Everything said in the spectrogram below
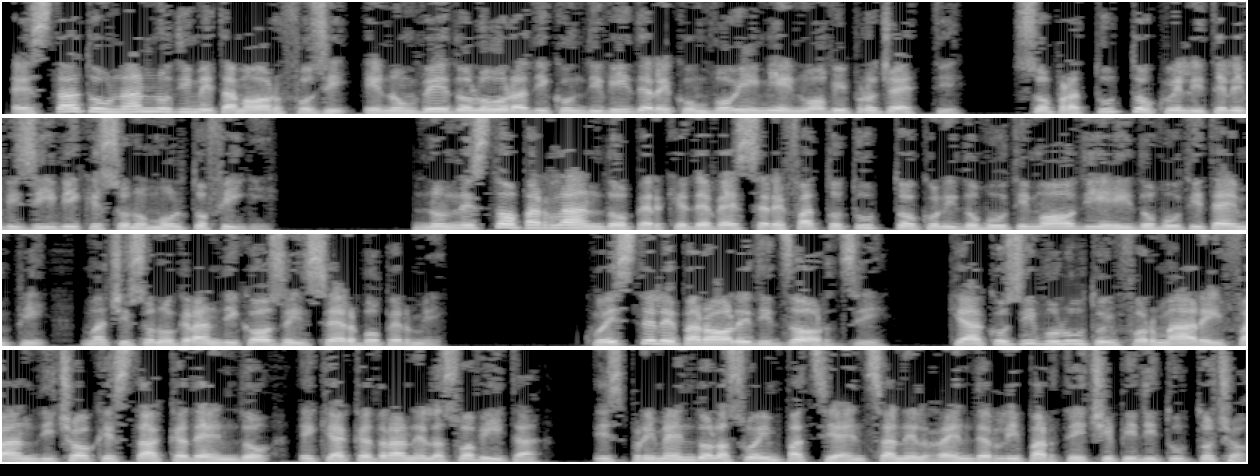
È stato un anno di metamorfosi e non vedo l'ora di condividere con voi i miei nuovi progetti, soprattutto quelli televisivi che sono molto fighi. Non ne sto parlando perché deve essere fatto tutto con i dovuti modi e i dovuti tempi, ma ci sono grandi cose in serbo per me. Queste le parole di Zorzi, che ha così voluto informare i fan di ciò che sta accadendo e che accadrà nella sua vita, esprimendo la sua impazienza nel renderli partecipi di tutto ciò.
